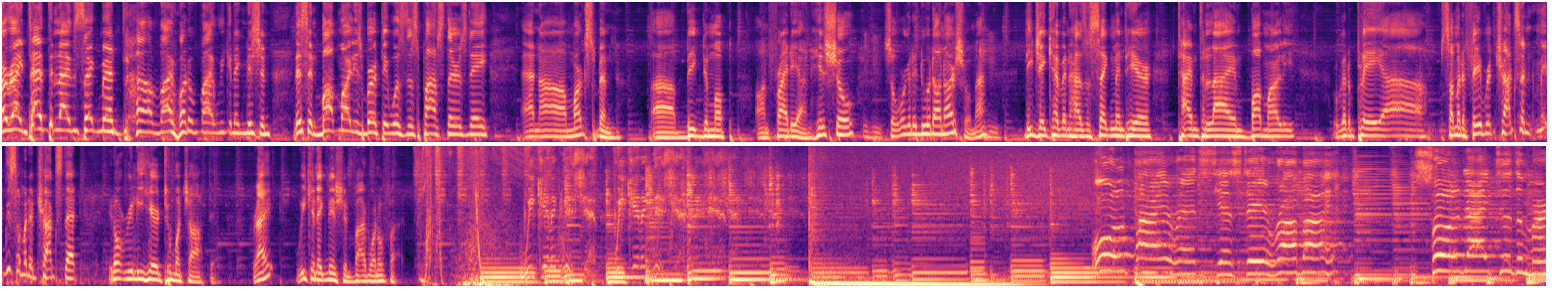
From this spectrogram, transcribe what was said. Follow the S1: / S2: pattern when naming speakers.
S1: All right, time to lime segment. Uh, Vibe 105 Weekend Ignition. Listen, Bob Marley's birthday was this past Thursday, and uh, Marksman uh, bigged him up on Friday on his show. So we're going to do it on our show, man. DJ Kevin has a segment here, Time to Lime, Bob Marley. We're going to play uh, some of the favorite tracks and maybe some of the tracks that you don't really hear too much often, right? Weekend Ignition, Vibe 105.
S2: Weekend Ignition. Weekend Ignition.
